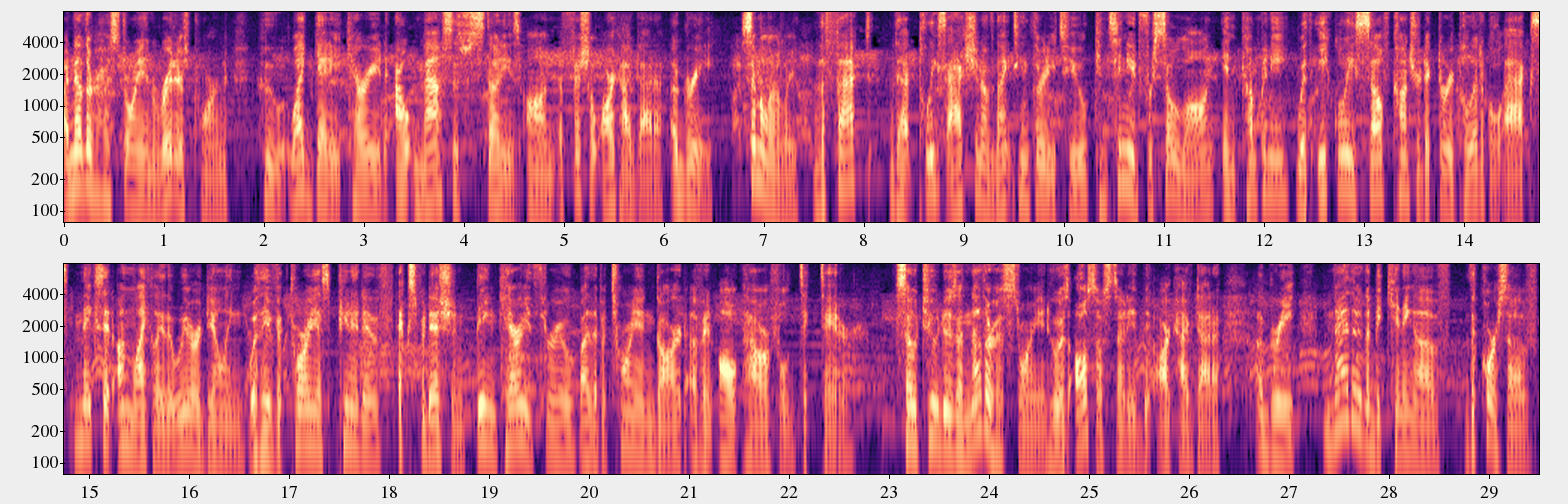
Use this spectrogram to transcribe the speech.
Another historian, Rittersporn, who, like Getty, carried out massive studies on official archive data, agree. Similarly, the fact that police action of 1932 continued for so long in company with equally self-contradictory political acts makes it unlikely that we are dealing with a victorious punitive expedition being carried through by the Praetorian Guard of an all-powerful dictator. So too does another historian who has also studied the archive data agree neither the beginning of, the course of,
